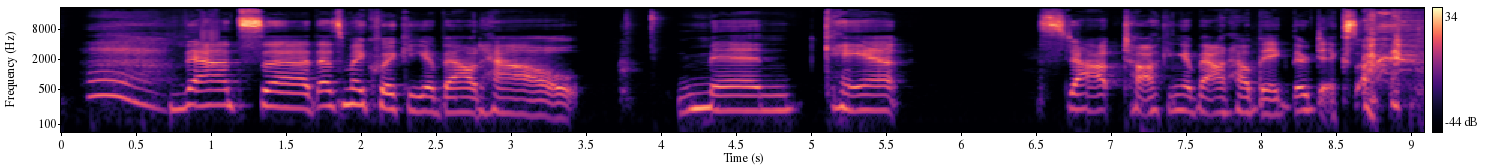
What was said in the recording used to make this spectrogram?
that's uh, that's my quickie about how men can't stop talking about how big their dicks are.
